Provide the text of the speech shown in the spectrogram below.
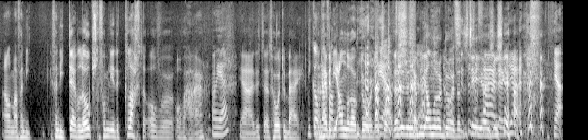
Allemaal van die, van die terloops geformuleerde klachten over, over haar. Oh ja? Ja, dat, dat hoort erbij. Die komen dan hebben van- die anderen ook door. Dat, Ja, dat, dat, hebben die anderen ook Dan door dat het serieus is. Ja. Ja,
